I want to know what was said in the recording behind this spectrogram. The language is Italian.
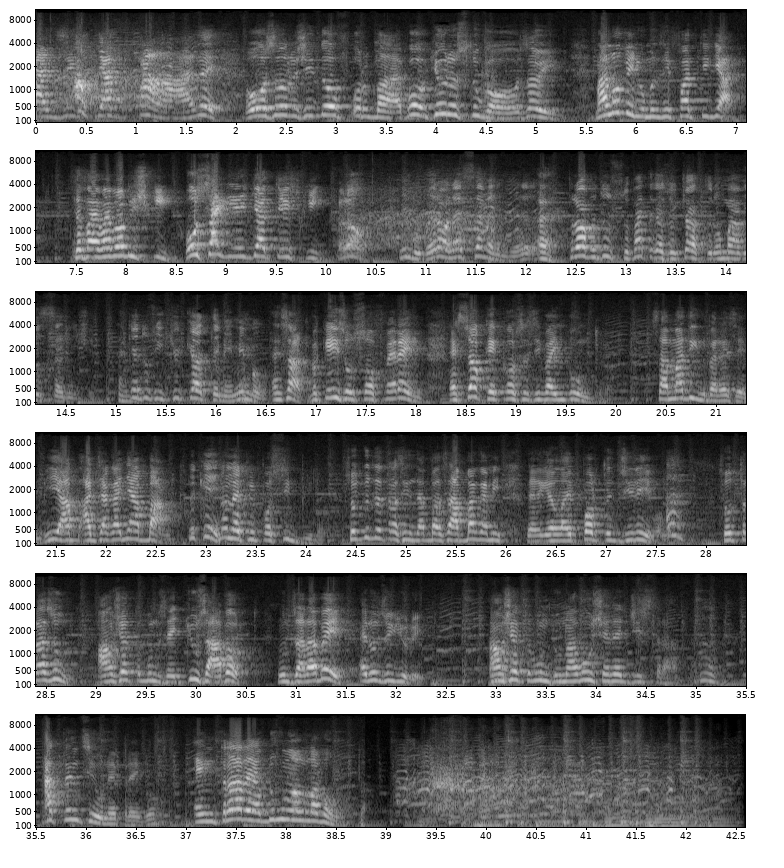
Ah, si chiappate! O sono ci devo formare, poi chiudo sto coso io. Ma non vedi come si è fattigato? Ti fai, fai proprio schifo. O sai che gli gatti è schifo, no? Mimmo, però onestamente, Eh. proprio tu sto fatto che sono chiotto non mi ha visto dice. Che tu sei più chiotto di me, Mimmo. Esatto, perché io sono sofferente e so che cosa si va incontro. Stamattina, per esempio, io a, a giocare a banca. Perché? Non è più possibile. Sono chiuso trasino a banca, la banca mi che la porta girevole. Ah. Sono trasuto, a un certo punto si è chiusa la porta, non si rapè e non si chiudeva. A un certo punto una voce registrata. Ah. Attenzione, prego, entrare ad uno alla volta.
